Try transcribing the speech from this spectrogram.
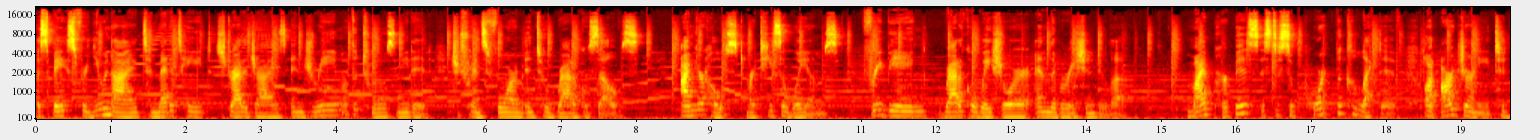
a space for you and I to meditate, strategize, and dream of the tools needed to transform into radical selves. I'm your host, Martisa Williams, free being, radical wayshower, and liberation doula. My purpose is to support the collective on our journey to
